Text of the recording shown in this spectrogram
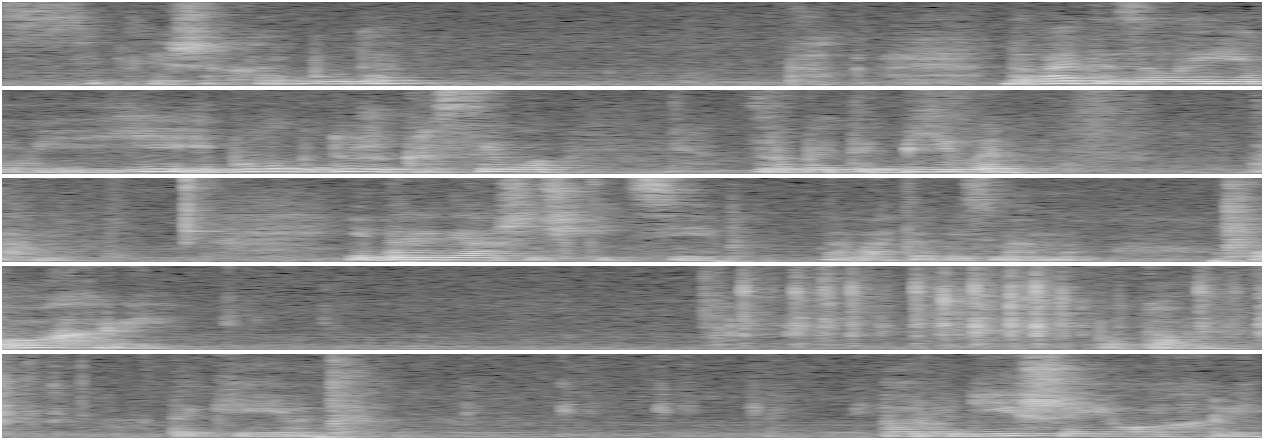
світліше хай буде. Так, давайте залиємо її, і було б дуже красиво зробити білим. Там. І дерев'яшечки ці. Давайте візьмемо охри. Потім такий от родіший охрий.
